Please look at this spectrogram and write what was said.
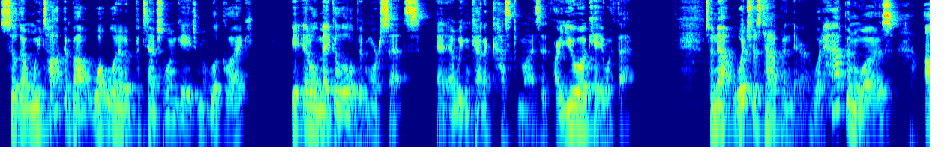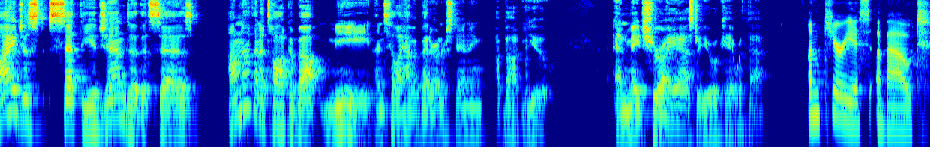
So that when we talk about what would a potential engagement look like, it, will make a little bit more sense and, and we can kind of customize it. Are you okay with that? So now, what just happened there? What happened was I just set the agenda that says, I'm not going to talk about me until I have a better understanding about you and made sure I asked, Are you okay with that? I'm curious about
